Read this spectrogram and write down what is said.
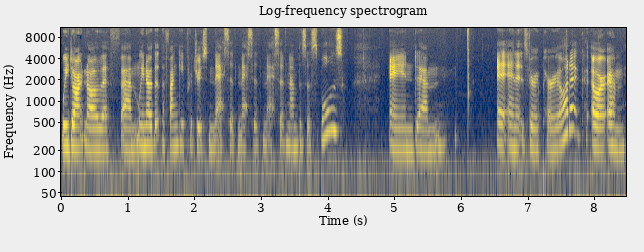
We don't know if um, we know that the fungi produce massive, massive, massive numbers of spores, and um, and it's very periodic, or um,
